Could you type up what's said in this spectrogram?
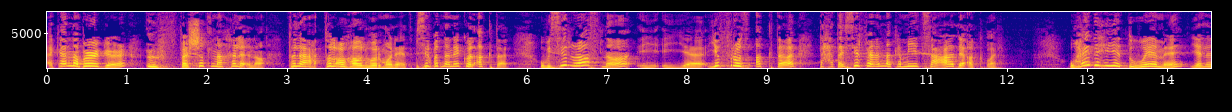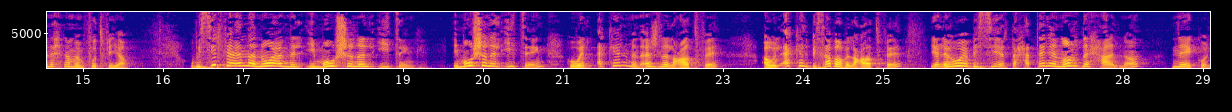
أكلنا برجر أوف فشت لنا خلقنا. طلع طلعوا هول الهرمونات بصير بدنا ناكل أكثر وبصير راسنا يفرز أكثر حتى يصير في عنا كمية سعادة أكبر. وهيدي هي الدوامة يلي نحن بنفوت فيها. وبصير في عنا نوع من ال emotional eating هو الأكل من أجل العاطفة أو الأكل بسبب العاطفة يلي هو بيصير تحت نرضي حالنا ناكل.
